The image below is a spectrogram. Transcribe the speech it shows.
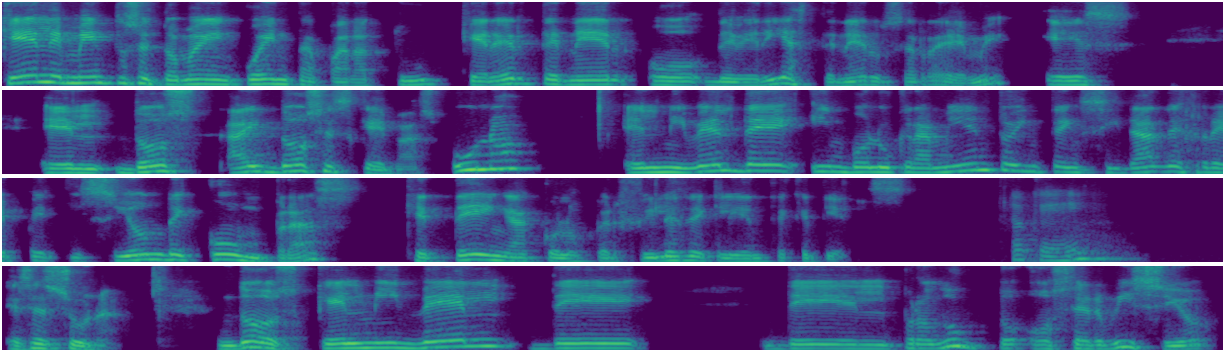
¿Qué elementos se toman en cuenta para tú querer tener o deberías tener un CRM? Es el dos, hay dos esquemas. Uno, el nivel de involucramiento e intensidad de repetición de compras que tenga con los perfiles de clientes que tienes. Ok. Esa es una. Dos, que el nivel de, del producto o servicio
